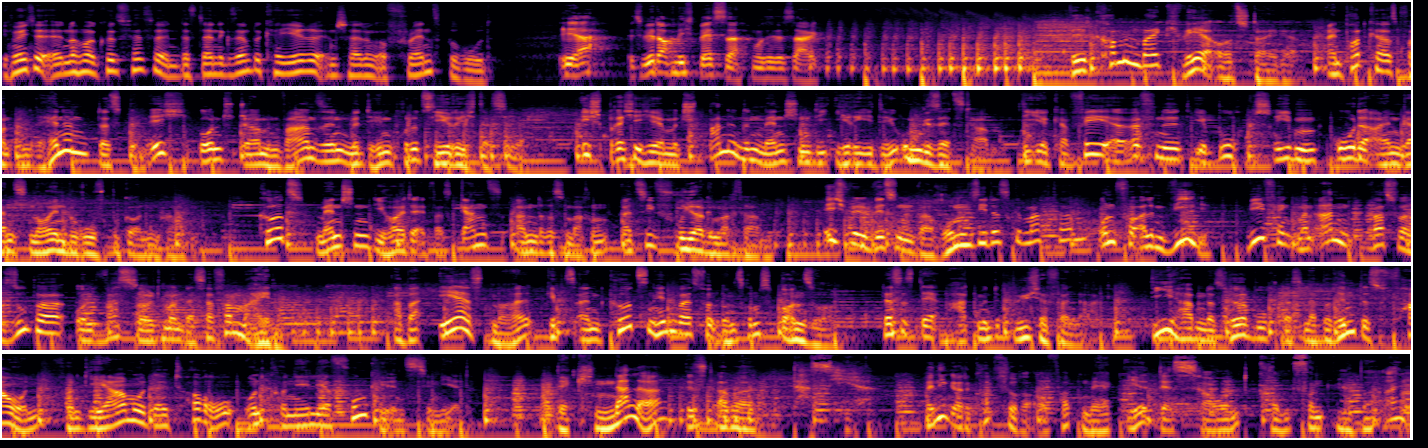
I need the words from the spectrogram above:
Ich möchte äh, nochmal kurz festhalten, dass deine gesamte Karriereentscheidung auf Friends beruht. Ja, es wird auch nicht besser, muss ich dir sagen. Willkommen bei Queraussteiger, ein Podcast von André Hennen, das bin ich, und German Wahnsinn, mit denen produziere ich das hier. Ich spreche hier mit spannenden Menschen, die ihre Idee umgesetzt haben, die ihr Café eröffnet, ihr Buch geschrieben oder einen ganz neuen Beruf begonnen haben. Kurz Menschen, die heute etwas ganz anderes machen, als sie früher gemacht haben. Ich will wissen, warum sie das gemacht haben und vor allem wie. Wie fängt man an, was war super und was sollte man besser vermeiden. Aber erstmal gibt's einen kurzen Hinweis von unserem Sponsor. Das ist der Atmende Bücherverlag. Die haben das Hörbuch Das Labyrinth des Faun von Guillermo del Toro und Cornelia Funke inszeniert. Der Knaller ist aber das hier. Wenn ihr gerade Kopfhörer auf habt, merkt ihr, der Sound kommt von überall.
